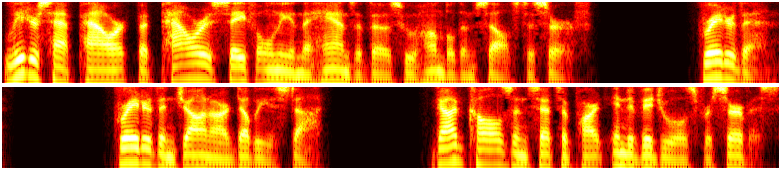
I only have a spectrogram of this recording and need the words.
Leaders have power, but power is safe only in the hands of those who humble themselves to serve. Greater than. Greater than John R. W. Stott. God calls and sets apart individuals for service.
